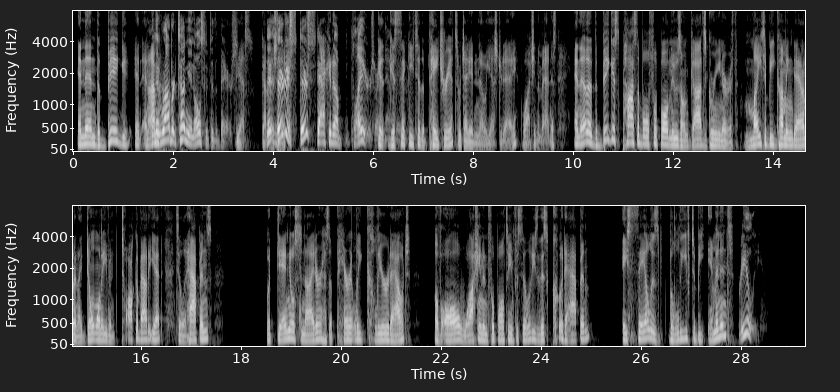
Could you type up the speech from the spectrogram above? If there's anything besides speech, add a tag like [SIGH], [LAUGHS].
And then the big and, and I'm And then Robert Tonyan also to the Bears. yes, They're, they're just they're stacking up players right G- Gesicki to the Patriots, which I didn't know yesterday watching the madness. And the other, the biggest possible football news on God's green earth might be coming down, and I don't want to even talk about it yet till it happens. But Daniel Snyder has apparently cleared out of all Washington football team facilities. This could happen. A sale is believed to be imminent. Really?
